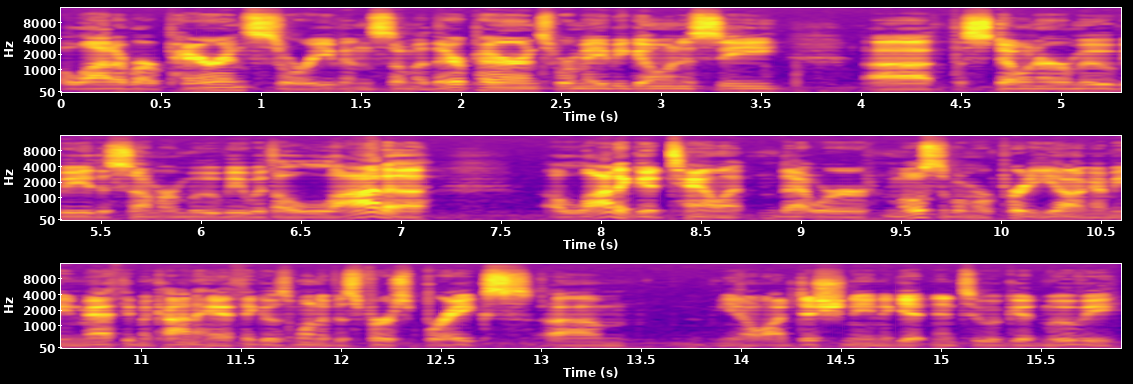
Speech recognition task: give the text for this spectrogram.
a lot of our parents or even some of their parents were maybe going to see. Uh, the stoner movie, the summer movie, with a lot of a lot of good talent that were most of them were pretty young. I mean, Matthew McConaughey, I think it was one of his first breaks, um, you know, auditioning to getting into a good movie.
